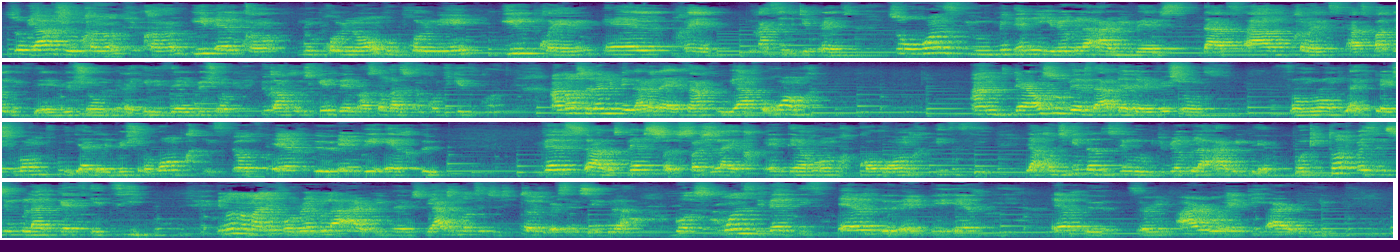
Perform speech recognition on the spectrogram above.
So we have je prends, tu prends, il, elle prend, nous prenons, vous prenez, ils prennent, elles prennent. You can see the difference. So once you meet any irregular RE verbs that have currents as part of its derivation, like in its derivation, you can conjugate them as long as you can conjugate the And also, let me take another example. We have rompre. And there are also verbs that have their derivations from romp, like there is romp in their derivation. Romp is spelled R-E-M-P-R-E. Verbs, uh, verbs such, such like interrompre, corrompre, etc. They are conjugated the same way with the regular RE verb, but the third person singular gets a T. You know, normally for regular RE verbs, we add nothing to the third person singular. But once the verb is L O N P L E L O sorry R O N P R E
